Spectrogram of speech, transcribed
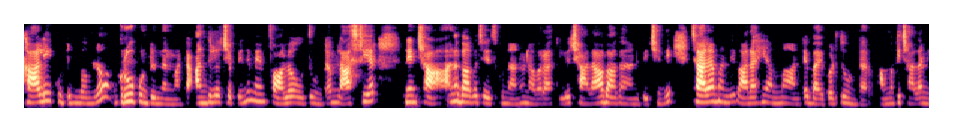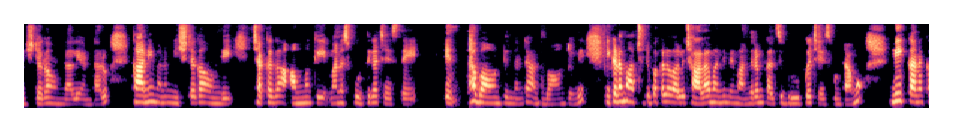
ఖాళీ కుటుంబంలో గ్రూప్ ఉంటుందన్నమాట. అందులో చెప్పింది మేము ఫాలో అవుతూ ఉంటాం. లాస్ట్ ఇయర్ నేను చాలా బాగా చేసుకున్నాను నవరాత్రులు. చాలా బాగా అనిపించింది. చాలా మంది వారాహి అమ్మ అంటే భయపడుతూ ఉంటారు. అమ్మకి చాలా నిష్టగా ఉండాలి అంటారు. కానీ మనం నిష్టగా ఉండి చక్కగా అమ్మకి మనస్ఫూర్తిగా చేస్తే ఎంత బాగుంటుందంటే అంత బాగుంటుంది. ఇక్కడ మా చుట్టుపక్కల వాళ్ళు చాలా మంది మేము అందరం కలిసి గ్రూప్గా చేసుకుంటాము. మీకు కనుక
